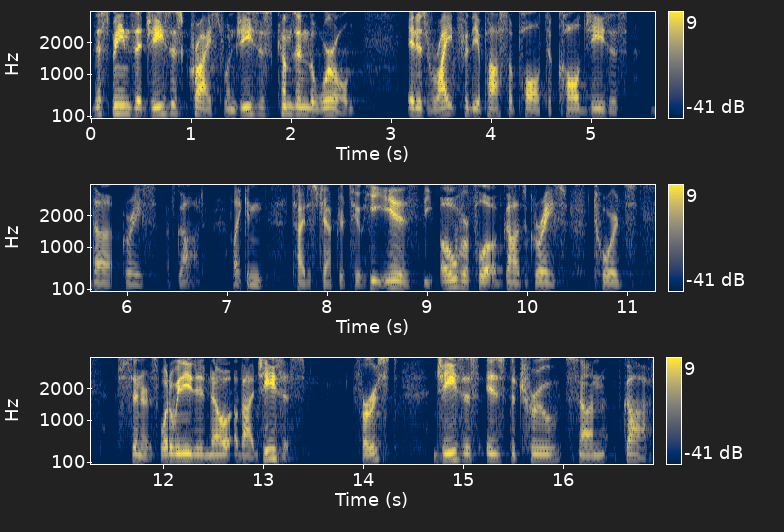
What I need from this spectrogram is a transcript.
This means that Jesus Christ, when Jesus comes into the world, It is right for the Apostle Paul to call Jesus the grace of God, like in Titus chapter 2. He is the overflow of God's grace towards sinners. What do we need to know about Jesus? First, Jesus is the true Son of God.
